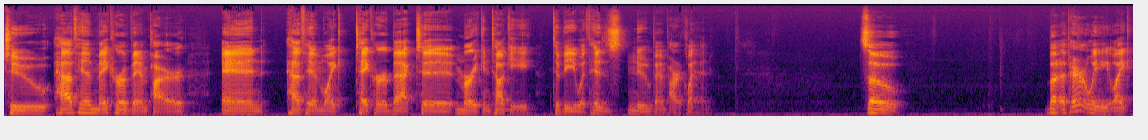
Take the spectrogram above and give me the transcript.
to have him make her a vampire, and have him like take her back to Murray, Kentucky, to be with his new vampire clan. So but apparently, like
